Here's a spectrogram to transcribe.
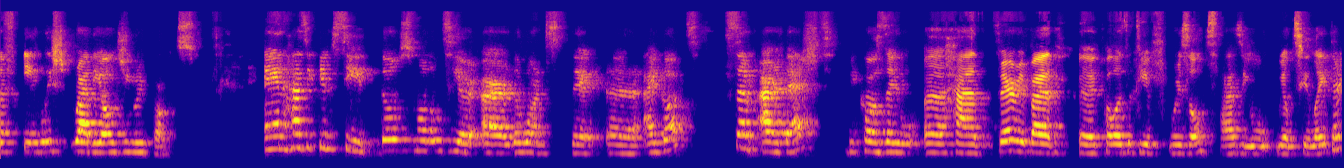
of English radiology reports. And as you can see, those models here are the ones that uh, I got. Some are dashed because they uh, had very bad uh, qualitative results, as you will see later.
